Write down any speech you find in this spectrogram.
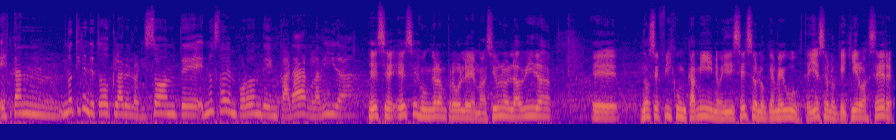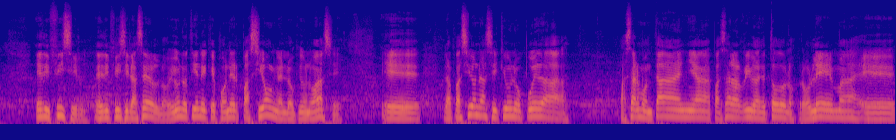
están, no tienen de todo claro el horizonte, no saben por dónde encarar la vida. Ese, ese es un gran problema. Si uno en la vida eh, no se fija un camino y dice eso es lo que me gusta y eso es lo que quiero hacer, es difícil, es difícil hacerlo y uno tiene que poner pasión en lo que uno hace. Eh, la pasión hace que uno pueda pasar montañas, pasar arriba de todos los problemas, eh,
